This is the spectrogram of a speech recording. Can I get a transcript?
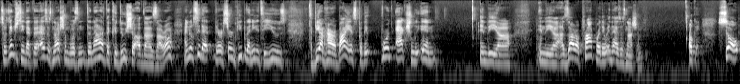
So it's interesting that the Ezra's Nashim was, did not have the Kedusha of the Azara, and you'll see that there are certain people that needed to use to be on Harabayas, but they weren't actually in in the uh, in the uh, Azara proper, they were in the Ezra's Nashim. Okay, so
